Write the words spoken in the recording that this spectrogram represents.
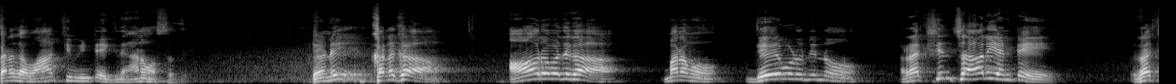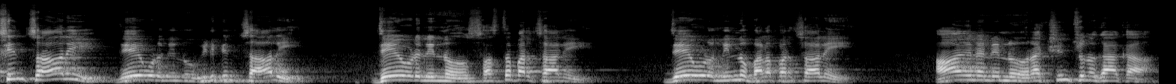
కనుక వాక్యం వింటే జ్ఞానం వస్తుంది. ఏమండి? కనుక ఆరవదిగా మనము దేవుడు నిన్ను రక్షించాలి అంటే రక్షించాలి దేవుడు నిన్ను విడిపించాలి దేవుడు నిన్ను స్వస్థపరచాలి దేవుడు నిన్ను బలపరచాలి ఆయన నిన్ను రక్షించునుగాక.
